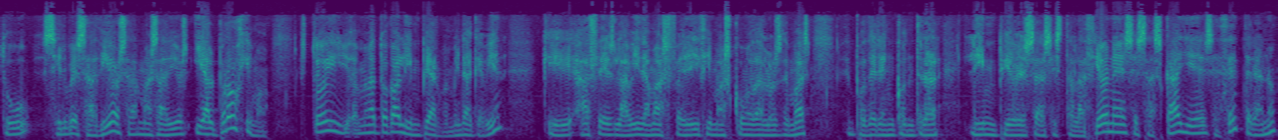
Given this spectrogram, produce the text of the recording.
tú sirves a Dios, amas a Dios y al prójimo. Estoy, me ha tocado limpiarme, mira qué bien, que haces la vida más feliz y más cómoda a los demás, de poder encontrar limpio esas instalaciones, esas calles, etcétera, ¿no?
